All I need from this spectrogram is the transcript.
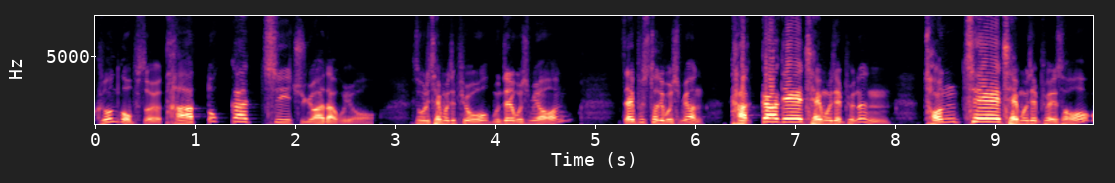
그런 거 없어요. 다 똑같이 중요하다고요. 그래서 우리 재무제표 문제를 보시면 셀프 스터디 보시면 각각의 재무제표는 전체 재무제표에서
